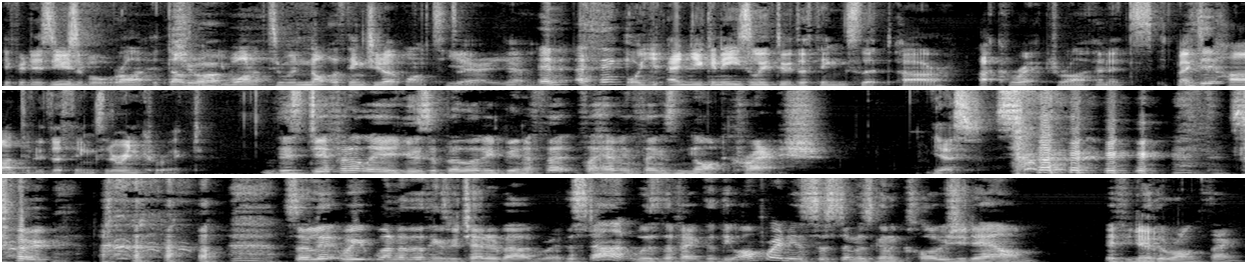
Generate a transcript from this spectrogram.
if it is usable, right? It does sure. what you want it to, and not the things you don't want it to yeah, do. Yeah, yeah. And I think, or you, and you can easily do the things that are are correct, right? And it's it makes it hard to do the things that are incorrect. There's definitely a usability benefit for having things not crash. Yes. So, so, so let, we, one of the things we chatted about at the start was the fact that the operating system is going to close you down if you do the wrong thing.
